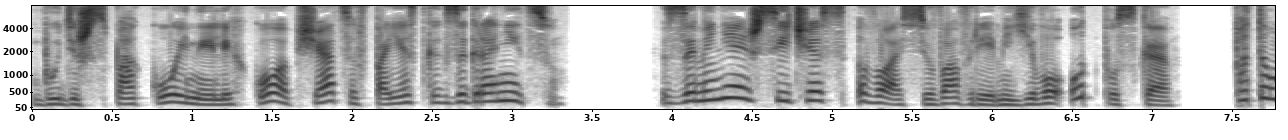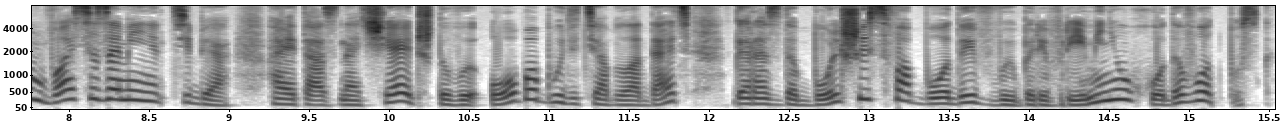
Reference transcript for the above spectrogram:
Будешь спокойно и легко общаться в поездках за границу. Заменяешь сейчас Васю во время его отпуска, потом Вася заменит тебя, а это означает, что вы оба будете обладать гораздо большей свободой в выборе времени ухода в отпуск.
